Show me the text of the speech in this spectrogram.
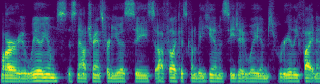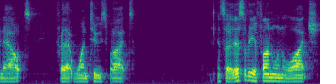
Mario Williams is now transferred to USC, so I feel like it's going to be him and CJ Williams really fighting it out for that one-two spot. And so this will be a fun one to watch.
